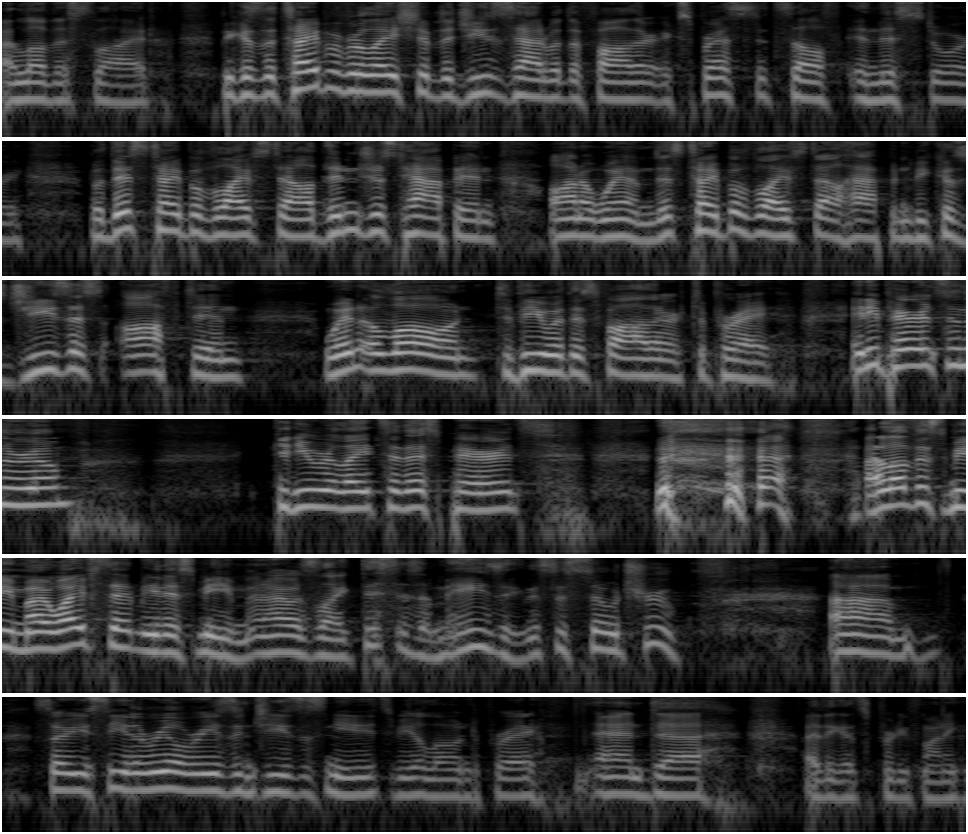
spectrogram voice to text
I love this slide because the type of relationship that Jesus had with the Father expressed itself in this story. But this type of lifestyle didn't just happen on a whim. This type of lifestyle happened because Jesus often went alone to be with his Father to pray. Any parents in the room? Can you relate to this, parents? I love this meme. My wife sent me this meme, and I was like, this is amazing. This is so true. Um, so you see the real reason Jesus needed to be alone to pray. And uh, I think it's pretty funny.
